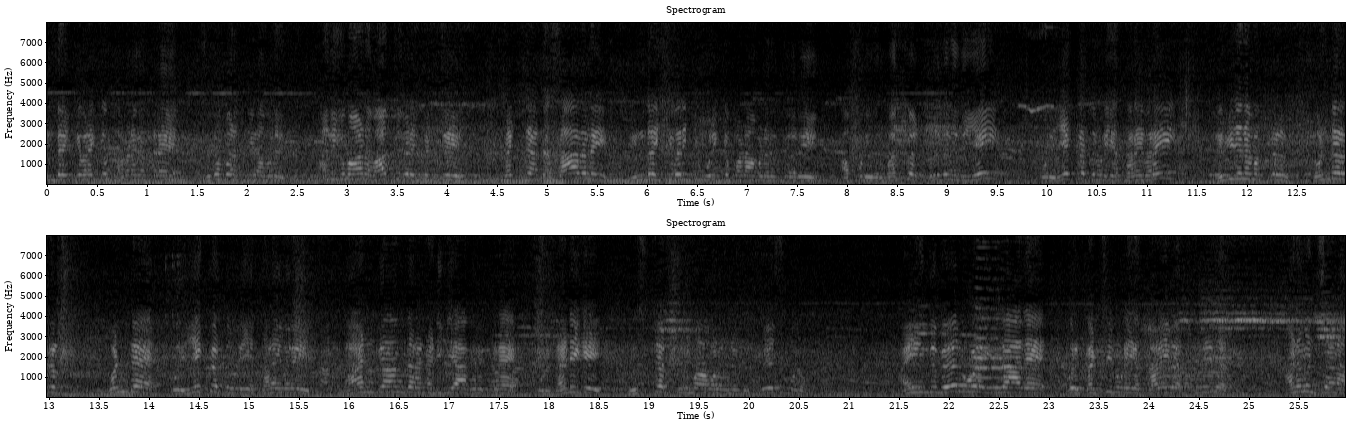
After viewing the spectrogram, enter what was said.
இன்றைக்கு வரைக்கும் தமிழகத்திலே சிதம்பரத்தில் அவர் அதிகமான வாக்குகளை பெற்று பெற்ற அந்த சாதனை இன்றைக்கு வரைக்கும் முறிக்கப்படாமல் இருக்கிறது. அப்படி ஒரு மக்கள் பிரதிநிதியை ஒரு இயக்கத்தினுடைய தலைவரை வெகுஜன மக்கள் தொண்டர்கள் கொண்ட ஒரு இயக்கத்தினுடைய தலைவரை நான்காம் தர நடிகையாக இருக்கிற ஒரு நடிகை மிஸ்டர் திருமாவளவன் என்று பேசுவதும் ஐந்து பேர் கூட இல்லாத ஒரு கட்சியினுடைய தலைவர் புனிதர் அனுமன் சேனா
